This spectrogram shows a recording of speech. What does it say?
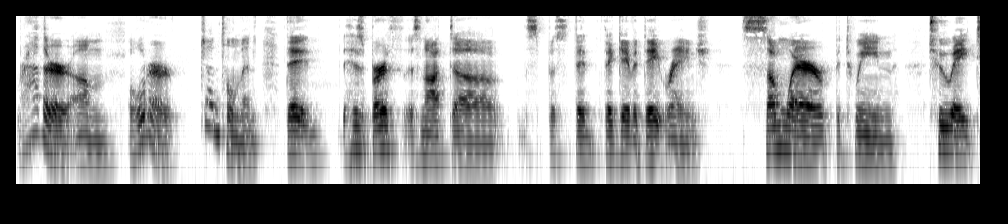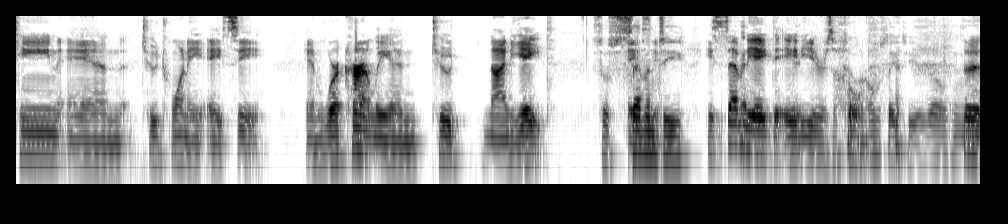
rather um, older gentleman. They his birth is not. Uh, they, they gave a date range somewhere between 218 and 220 AC, and we're currently in 298. So AC. 70, He's 78 to 80 years old. almost 80 years old. The-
